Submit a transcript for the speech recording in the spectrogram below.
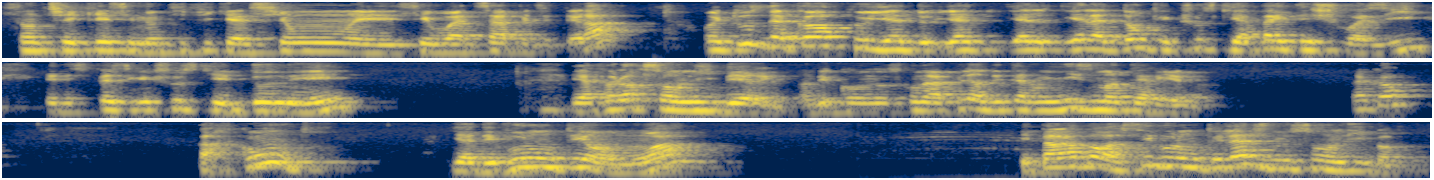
sans checker ses notifications et ses WhatsApp, etc. On est tous d'accord qu'il y a, a là-dedans quelque chose qui n'a pas été choisi, il y a une espèce de quelque chose qui est donné, il va falloir s'en libérer, ce qu'on a appelé un déterminisme intérieur. D'accord? Par contre, il y a des volontés en moi, et par rapport à ces volontés-là, je me sens libre.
